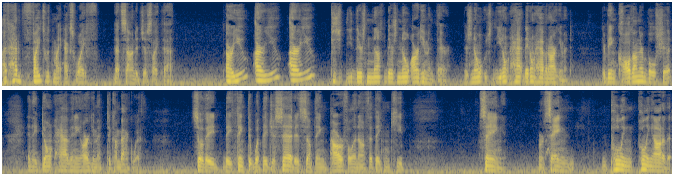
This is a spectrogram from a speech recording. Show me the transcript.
I've had fights with my ex-wife that sounded just like that. Are you? Are you? Are you? Cuz there's no there's no argument there. There's no you don't have they don't have an argument. They're being called on their bullshit and they don't have any argument to come back with. So they they think that what they just said is something powerful enough that they can keep saying it or saying pulling pulling out of it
